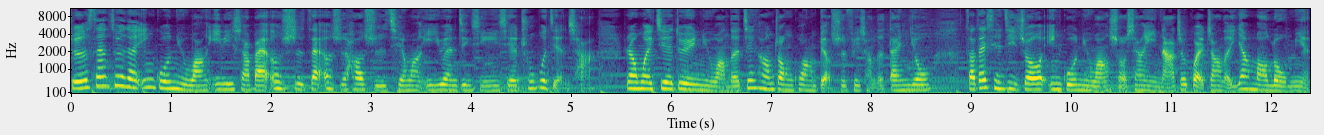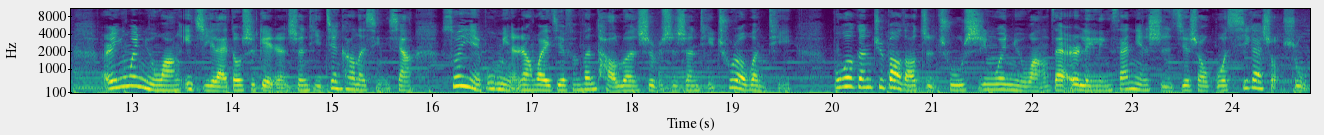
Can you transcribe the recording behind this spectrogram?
九十三岁的英国女王伊丽莎白二世在二十号时前往医院进行一些初步检查，让外界对于女王的健康状况表示非常的担忧。早在前几周，英国女王首相以拿着拐杖的样貌露面，而因为女王一直以来都是给人身体健康的形象，所以也不免让外界纷纷讨论是不是身体出了问题。不过，根据报道指出，是因为女王在二零零三年时接受过膝盖手术，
